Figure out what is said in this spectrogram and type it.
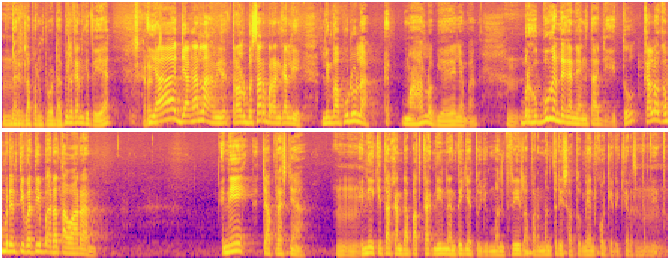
Dari 80 dapil kan gitu ya. ya janganlah terlalu besar barangkali. 50 lah. Eh, mahal loh biayanya bang. Berhubungan dengan yang tadi itu. Kalau kemudian tiba-tiba ada tawaran. Ini capresnya. Ini kita akan dapatkan ini nantinya 7 menteri, 8 menteri, satu menko kira-kira seperti itu.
